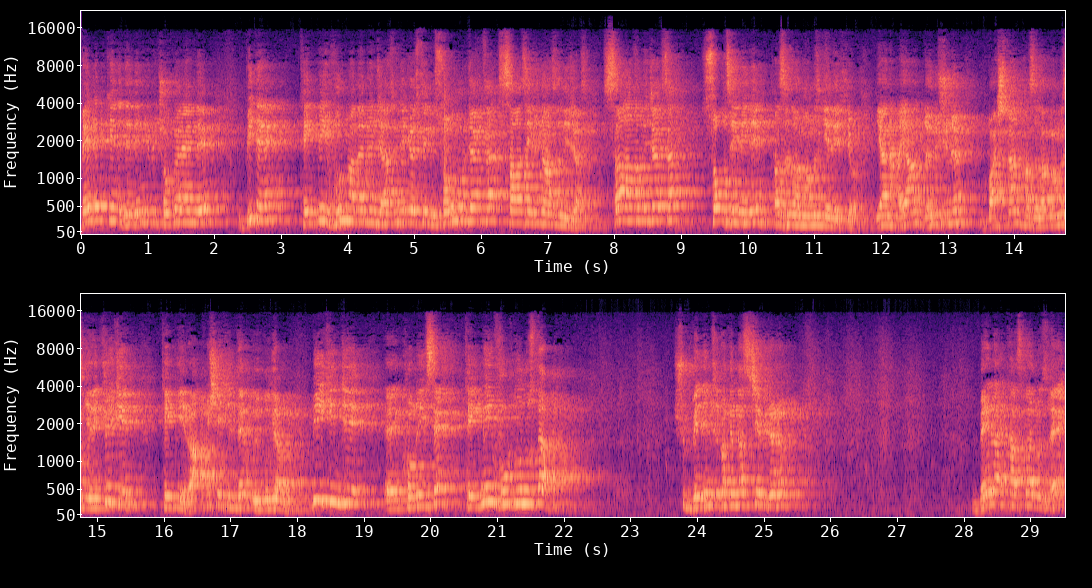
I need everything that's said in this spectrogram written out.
bel etkeni dediğim gibi çok önemli. Bir de tekmeyi vurmadan önce az önce gösterdiğim solu vuracaksak sağ zemini hazırlayacağız. Sağ hazırlayacaksak sol zemini hazırlamamız gerekiyor. Yani ayağın dönüşünü baştan hazırlamamız gerekiyor ki tekniği rahat bir şekilde uygulayalım. Bir ikinci e, konu ise tekmeyi vurduğunuzda şu belimizi bakın nasıl çeviriyorum. Bel kaslarınız ve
